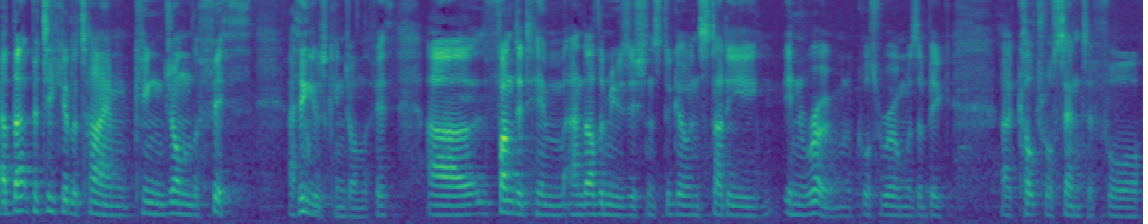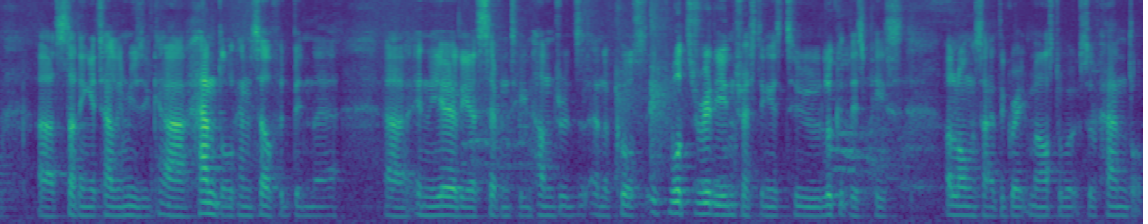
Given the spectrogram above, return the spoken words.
at that particular time, King John V, I think it was King John V, uh, funded him and other musicians to go and study in Rome. And of course, Rome was a big uh, cultural center for uh, studying Italian music. Uh, Handel himself had been there. Uh, in the earlier 1700s, and of course, it, what's really interesting is to look at this piece alongside the great masterworks of Handel.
